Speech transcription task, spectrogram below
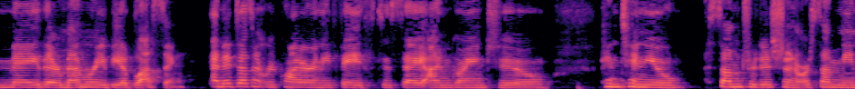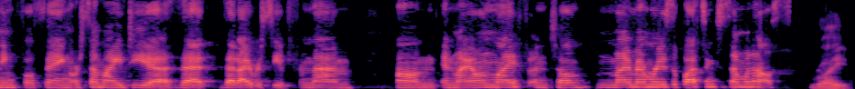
may their memory be a blessing. And it doesn't require any faith to say i'm going to continue some tradition or some meaningful thing or some idea that that I received from them um, in my own life until my memory is a blessing to someone else. Right.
